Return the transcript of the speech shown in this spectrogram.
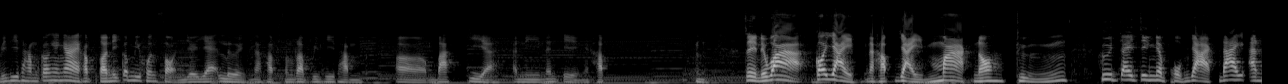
วิธีทำก็ง่ายๆครับ ตอนนี้ก็มีคนสอนเยอะแยะเลยนะครับสำหรับวิธีทำบัคเกียร์อันนี้นั่นเองนะครับจะเห็นได้ว่าก็ใหญ่นะครับใหญ่มากเนาะถึง คือใจจริงเนี่ยผมอยากได้อัน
